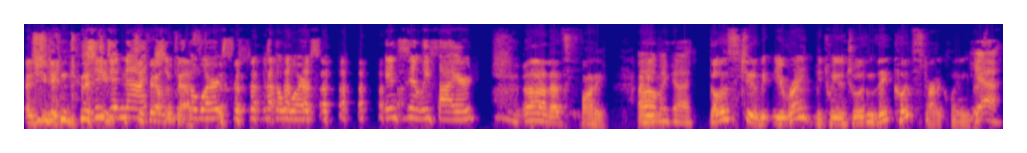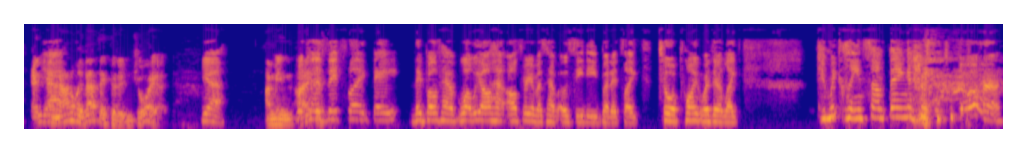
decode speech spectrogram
And she didn't. She did not. She failed She the was test. the worst. She was the worst. Instantly fired. Oh, that's funny. I oh mean, my god. those two, you're right, between the two of them, they could start a cleaning business. Yeah, And, yeah. and not only that, they could enjoy it. Yeah. I mean, I, because it's like they they both have well we all have all three of us have OCD but it's like to a point where they're like can we clean something? And I was like sure.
